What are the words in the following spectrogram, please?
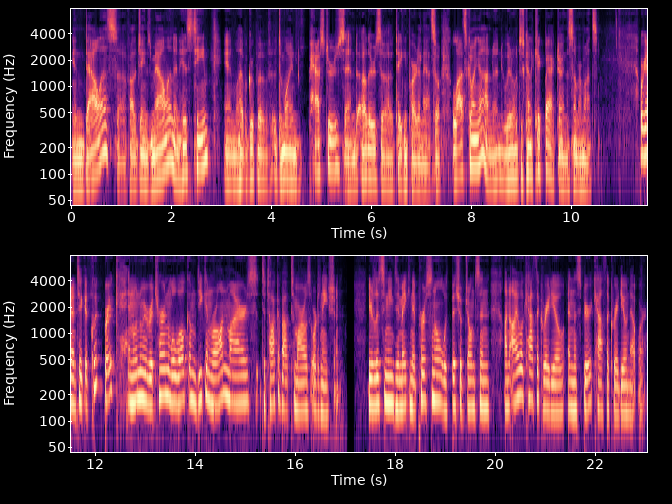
in Dallas. Uh, Father James Mallon and his team, and we'll have a group of Des Moines pastors and others uh, taking part in that. So lots going on, and we don't just kind of kick back during the summer months. We're going to take a quick break, and when we return, we'll welcome Deacon Ron Myers to talk about tomorrow's ordination. You're listening to Making It Personal with Bishop Joensen on Iowa Catholic Radio and the Spirit Catholic Radio Network.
